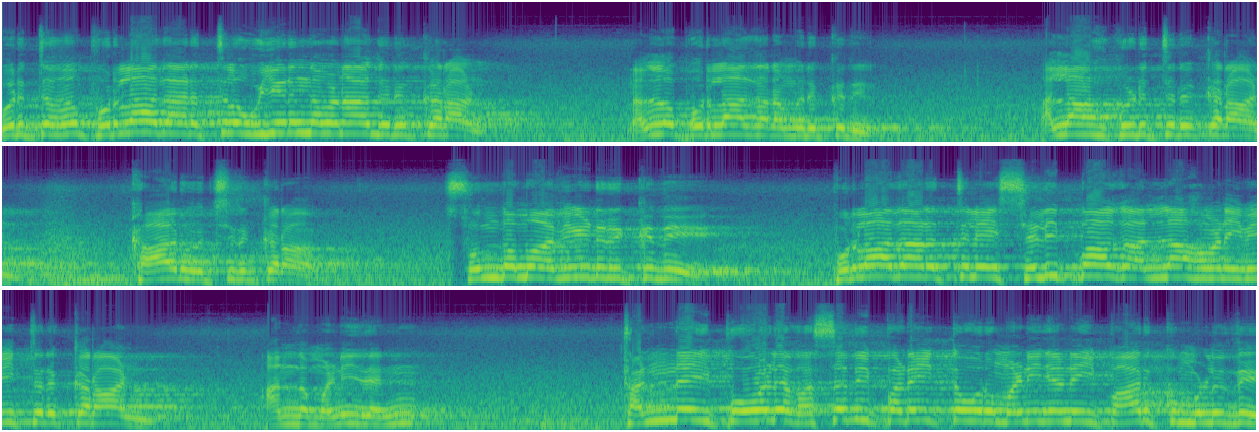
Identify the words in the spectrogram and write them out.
ஒருத்தவன் பொருளாதாரத்தில் உயர்ந்தவனாக இருக்கிறான். நல்ல பொருளாதாரம் இருக்குது. அல்லாஹ் கொடுத்துருக்கிறான். கார் வச்சிருக்கிறான். சொந்தமாக வீடு இருக்குது. பொருளாதாரத்திலே செழிப்பாக அல்லாஹ் அவனை வைத்திருக்கிறான். அந்த மனிதன் தன்னை போல வசதி படைத்த ஒரு மனிதனை பார்க்கும் பொழுது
